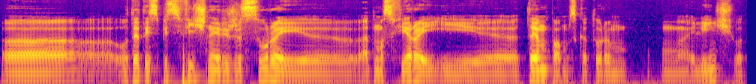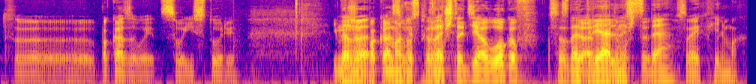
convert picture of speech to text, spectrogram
э, вот этой специфичной режиссурой, э, атмосферой и э, темпом, с которым Линч вот э, показывает свои истории. Именно Даже, показывает, можно сказать, потому что диалогов... Создает да, реальность, что, да, в своих фильмах?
